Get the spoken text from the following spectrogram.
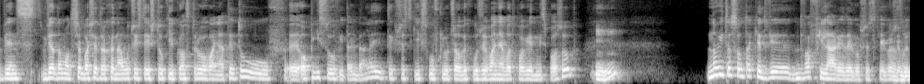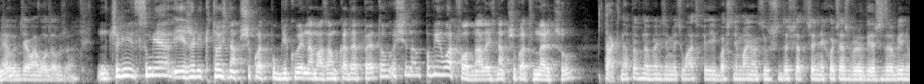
Więc wiadomo, trzeba się trochę nauczyć tej sztuki konstruowania tytułów, y, opisów i tak dalej, tych wszystkich słów kluczowych używania w odpowiedni sposób. Mhm. No i to są takie dwie, dwa filary tego wszystkiego, Rozumiem. żeby to działało dobrze. Czyli w sumie, jeżeli ktoś na przykład publikuje na Amazon KDP, to się no, powinien łatwo odnaleźć na przykład w merchu. Tak, na pewno będzie mieć łatwiej właśnie mając już doświadczenie chociażby, wiesz, zrobieniu,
